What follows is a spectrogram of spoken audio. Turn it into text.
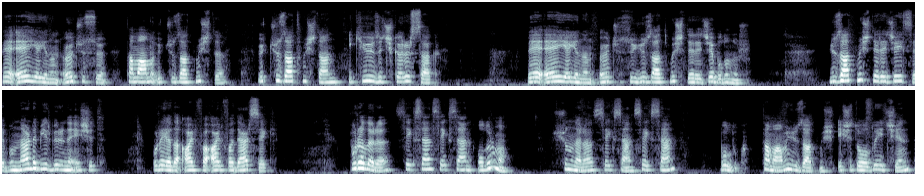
BE yayının ölçüsü tamamı 360'tı. 360'tan 200'ü çıkarırsak BE yayının ölçüsü 160 derece bulunur. 160 derece ise bunlar da birbirine eşit. Buraya da alfa alfa dersek buraları 80 80 olur mu? Şunlara 80 80 bulduk. Tamamı 160 eşit olduğu için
